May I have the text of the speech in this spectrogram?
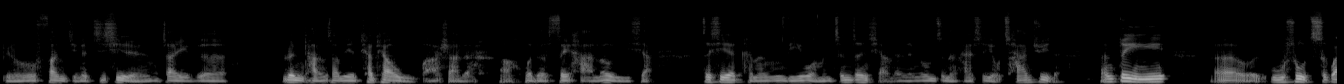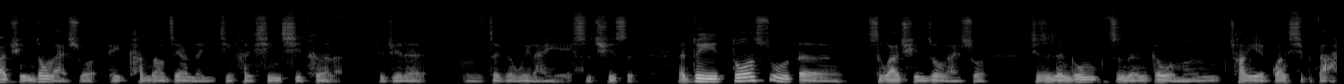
比如放几个机器人在一个。论坛上面跳跳舞啊啥的啊，或者 say hello 一下，这些可能离我们真正想的人工智能还是有差距的。但对于呃无数吃瓜群众来说，哎，看到这样的已经很新奇特了，就觉得嗯，这个未来也是趋势。那对于多数的吃瓜群众来说，其实人工智能跟我们创业关系不大，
